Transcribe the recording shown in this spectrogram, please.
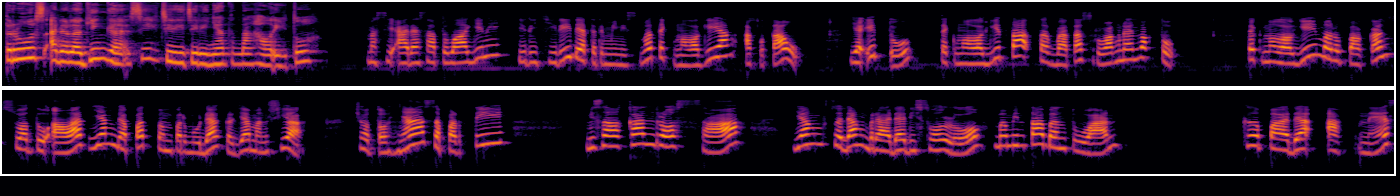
Terus ada lagi nggak sih ciri-cirinya tentang hal itu? Masih ada satu lagi nih ciri-ciri determinisme teknologi yang aku tahu, yaitu teknologi tak terbatas ruang dan waktu. Teknologi merupakan suatu alat yang dapat mempermudah kerja manusia. Contohnya seperti misalkan Rosa yang sedang berada di Solo meminta bantuan kepada Agnes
